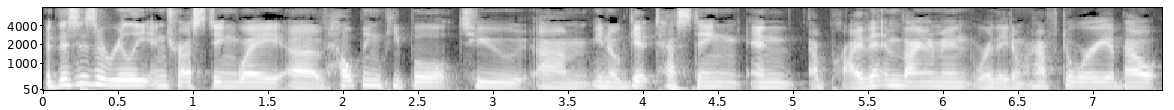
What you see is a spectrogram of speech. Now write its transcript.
But this is a really interesting way of helping people to, um, you know, get testing in a private environment where they don't have to worry about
